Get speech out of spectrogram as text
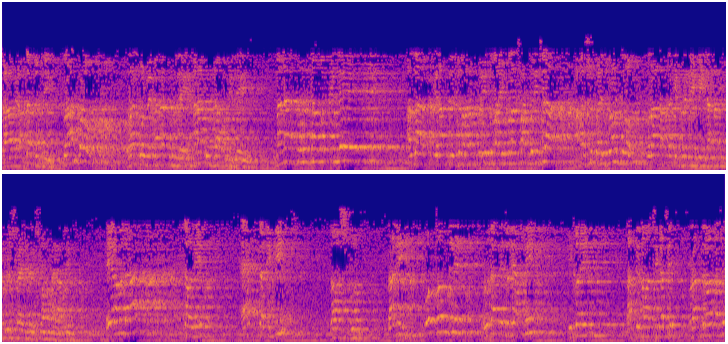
দাঁড়াবে আপনার জন্য কোরআন পড়ো। কোরআন করবে মানা করলে, মানা করুন মিললে মানা করুন মিললে আল্লাহ আপনাকে রাত্রে তোমার করে তোমার এই কোরআন পাঠ করেছিলাম আমার সুপারিশ গ্রহণ করো। কোরআন আপনাকে ধরে নিয়ে গিয়ে জান্নাতে প্রবেশ করে দেবে সময় এই রমজান তাহলে একটা নাকি দশ গুণ। তাহলে প্রথম দিনের যদি আপনি কি করেন? রাত্রি নামাজ ঠিক আছে রাত্রি আছে,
